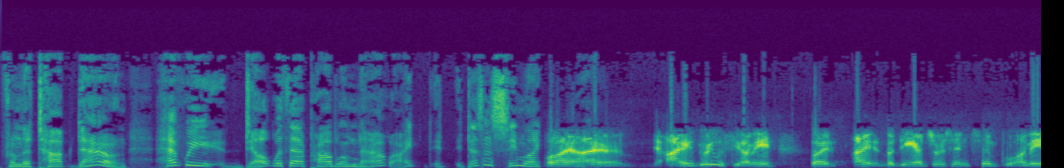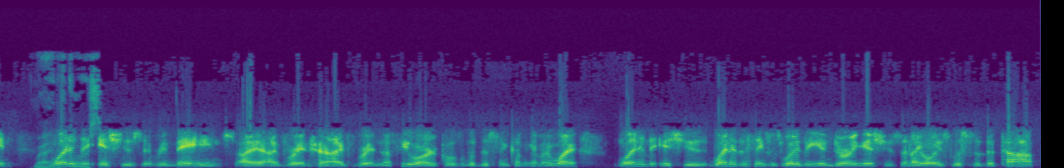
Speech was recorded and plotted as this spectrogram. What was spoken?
from the top down. Have we dealt with that problem now? I, it, it doesn't seem like. Well, I, I, I agree with you. I mean, but I, but the answer is in simple. I mean, right, one of, of, the issues that remains, I, I've written, I've written a few articles with this thing coming up. And one, one of the issues, one of the things is what are the enduring issues? And I always list at the top,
